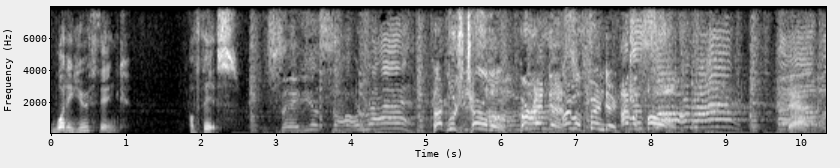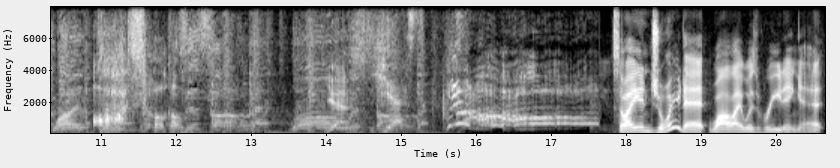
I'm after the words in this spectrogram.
What do you think of this? Say it's alright. That was terrible! Horrendous! I'm offended! I'm appalled! That was Awesome. Yes. Yes. No! So I enjoyed it while I was reading it,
